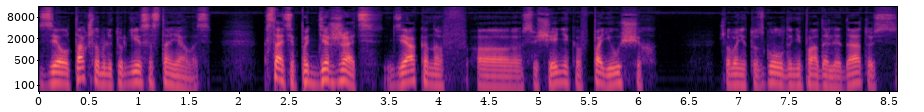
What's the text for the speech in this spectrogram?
сделал так, чтобы литургия состоялась. Кстати, поддержать диаконов, а, священников, поющих, чтобы они тут с голода не падали, да, то есть,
